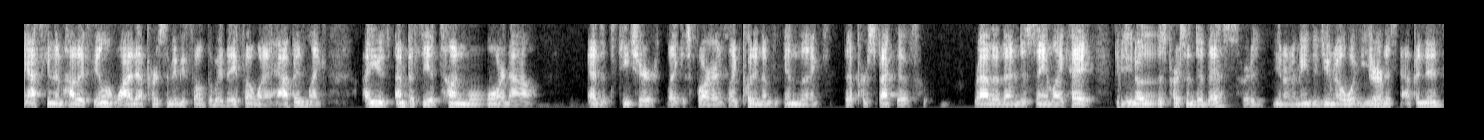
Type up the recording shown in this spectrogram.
asking them how they feel and why that person maybe felt the way they felt when it happened, like I use empathy a ton more now as a teacher, like as far as like putting them in the, like the perspective rather than just saying like, Hey, did you know this person did this? Or did, you know what I mean? Did you know what year sure. this happened in?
